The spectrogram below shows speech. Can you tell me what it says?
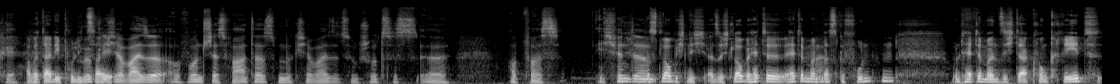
Okay. Aber da die Polizei. Möglicherweise auf Wunsch des Vaters, möglicherweise zum Schutz des äh, Opfers. Ich finde. Das glaube ich nicht. Also ich glaube, hätte, hätte man ja? was gefunden und hätte man sich da konkret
